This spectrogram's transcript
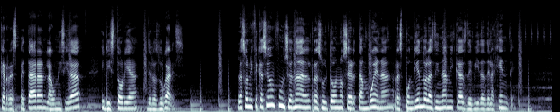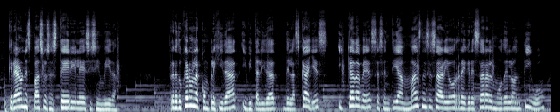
que respetaran la unicidad y la historia de los lugares. La zonificación funcional resultó no ser tan buena respondiendo a las dinámicas de vida de la gente. Crearon espacios estériles y sin vida. Redujeron la complejidad y vitalidad de las calles y cada vez se sentía más necesario regresar al modelo antiguo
